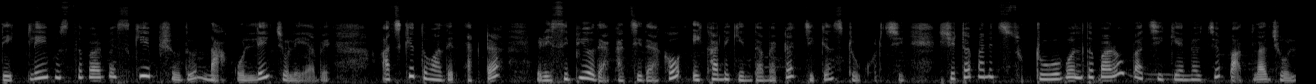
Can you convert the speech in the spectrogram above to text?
দেখলেই বুঝতে পারবে, স্কিপ শুধু না করলেই চলে যাবে। আজকে তোমাদের একটা রেসিপিও দেখাচ্ছি। দেখো, এখানে কিন্তু আমি একটা চিকেন স্টু করছি। সেটা মানে স্টুও বলতে পারো বা চিকেন হচ্ছে পাতলা ঝোল।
